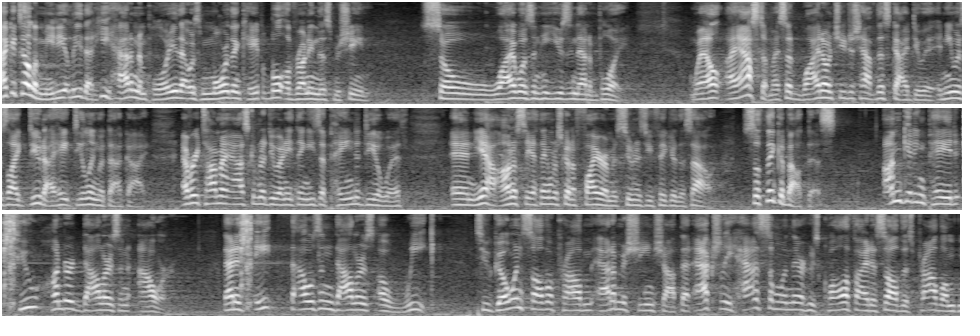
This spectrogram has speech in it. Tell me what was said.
I could tell immediately that he had an employee that was more than capable of running this machine. So why wasn't he using that employee? Well, I asked him, I said, why don't you just have this guy do it? And he was like, dude, I hate dealing with that guy. Every time I ask him to do anything, he's a pain to deal with. And yeah, honestly, I think I'm just gonna fire him as soon as you figure this out. So think about this. I'm getting paid $200 an hour. That is $8,000 a week to go and solve a problem at a machine shop that actually has someone there who's qualified to solve this problem.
